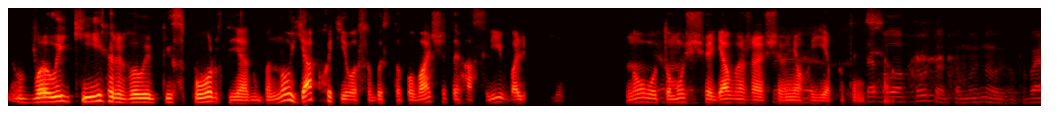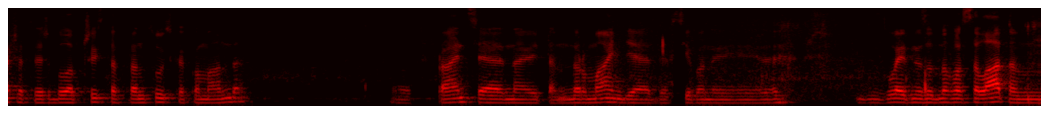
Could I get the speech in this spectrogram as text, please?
Великі ігри, великий спорт, якби. Ну, я б хотів особисто побачити Гаслі в Альпін. Ну, Я тому що я вважаю, що в нього Це- є Це було круто, тому, ну, по-перше, це ж була б чисто французька команда. От, Франція, навіть там Нормандія, де всі вони ледь не з одного села, там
